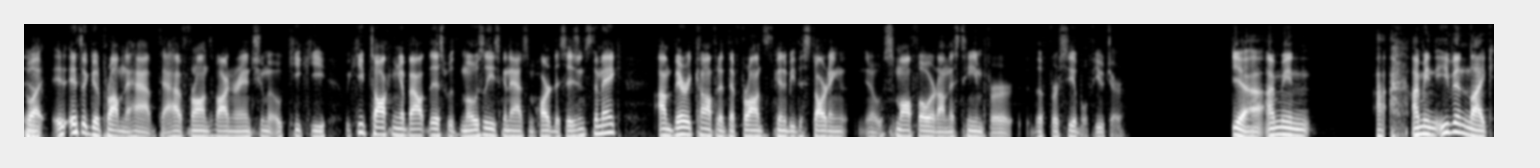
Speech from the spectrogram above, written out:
But it, it's a good problem to have to have Franz Wagner and Chuma Okeke. We keep talking about this with Mosley. He's going to have some hard decisions to make. I'm very confident that Franz is going to be the starting, you know, small forward on this team for the foreseeable future. Yeah, I mean, I, I mean, even like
